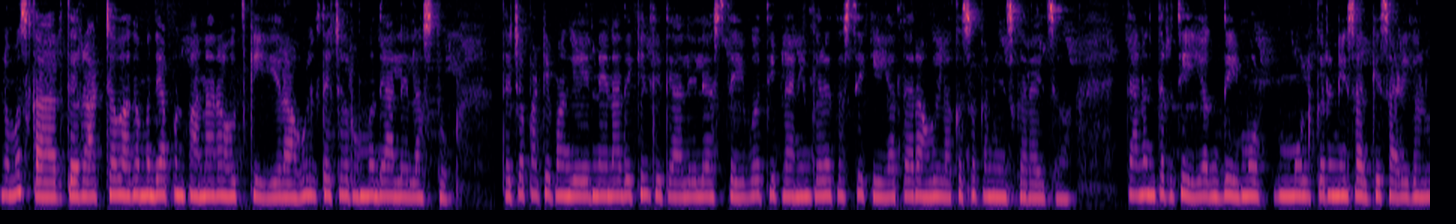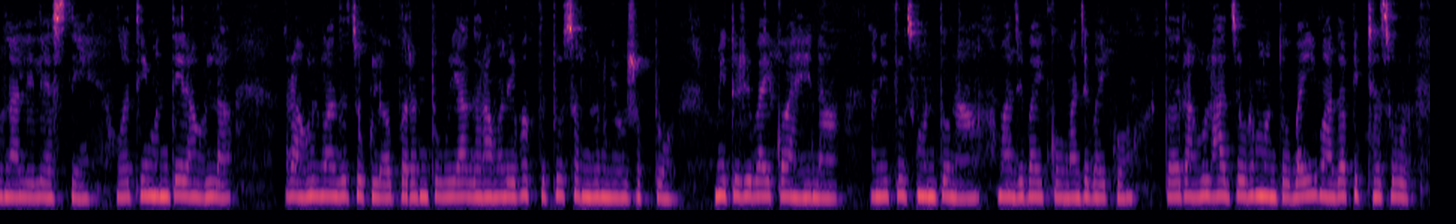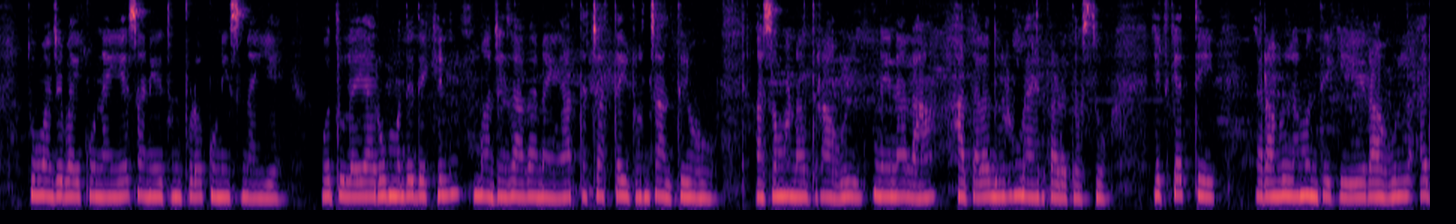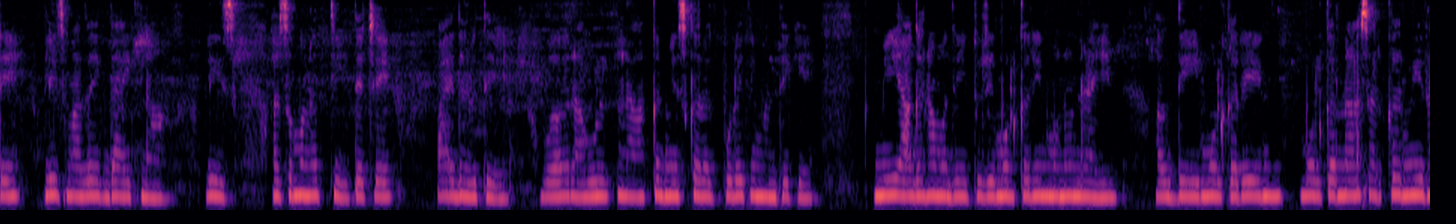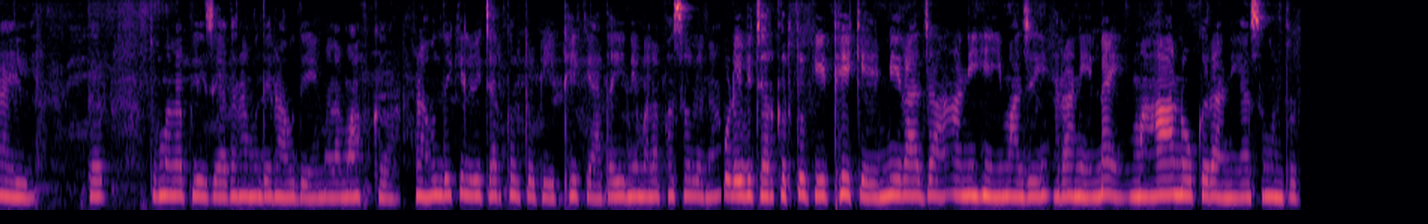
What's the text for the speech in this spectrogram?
नमस्कार. तर आजच्या भागामध्ये आपण पाहणार आहोत की राहुल त्याच्या रूममध्ये आलेला असतो. त्याच्या पाठीमागे नैना देखील तिथे आलेली असते व ती प्लॅनिंग करत असते की आता राहुलला कसं कन्व्हिन्स करायचं. त्यानंतर ती अगदी मो मोलकरणीसारखी साडी घालून आलेली असते व ती म्हणते राहुलला राहुल माझं चुकलं परंतु या घरामध्ये फक्त तू समजून घेऊ शकतो. मी तुझी बायको आहे ना? आणि तूच म्हणतो ना माझी बायको माझी बायको. तर राहुल हात जोडून म्हणतो बाई माझा पिच्छा सोड. तू माझी बायको नाही आहेस आणि इथून पुढं कुणीच नाही आहे व तुला या रूममध्ये देखील माझ्या जागा नाही. आत्ताच्या आत्ता इथून चालते हो. असं म्हणत राहुल नैनाला हाताला धरून बाहेर काढत असतो. इतक्यात ती राहुलला म्हणते की राहुल अरे प्लीज माझं एकदा ऐक ना. प्लीज. असं म्हणत ती त्याचे पाय धरते. व राहुलला कन्व्हिन्स करत पुढे ती म्हणते की मी या घरामध्ये तुझे मोलकरीन म्हणून राहीन. अगदी मोलकरीण मोलकरणासारखं मी राहील. तर तू मला प्लीज या घरामध्ये राहू दे. मला माफ कर. राहुल देखील विचार करतो की ठीक आहे आता हिने मला फसवलं ना? पुढे विचार करतो की ठीक आहे मी राजा आणि ही माझी राणी नाही महानोकराणी असं म्हणतो.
